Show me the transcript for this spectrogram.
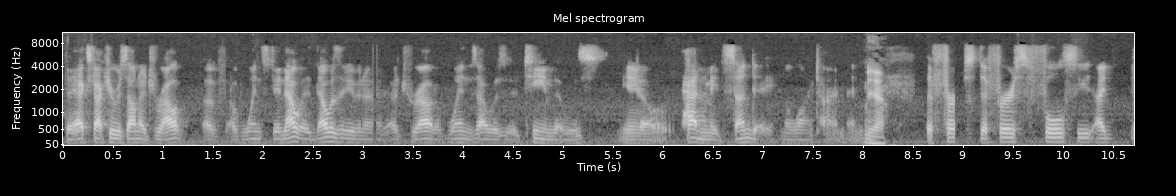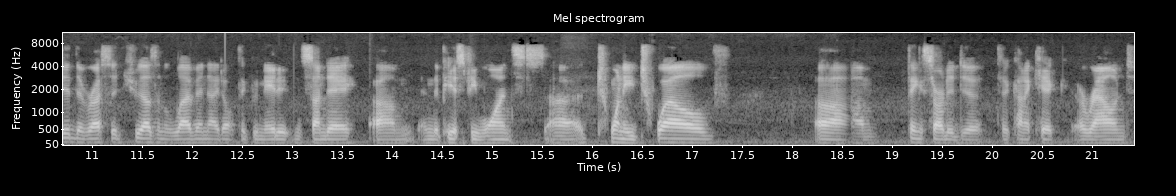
the X Factor was on a drought of, of wins and that was that wasn't even a, a, drought of wins that was a team that was you know hadn't made Sunday in a long time and yeah the first the first full season I did the rest of 2011 I don't think we made it in Sunday um, in the PSP once uh, 2012 um, things started to, to kind of kick around.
